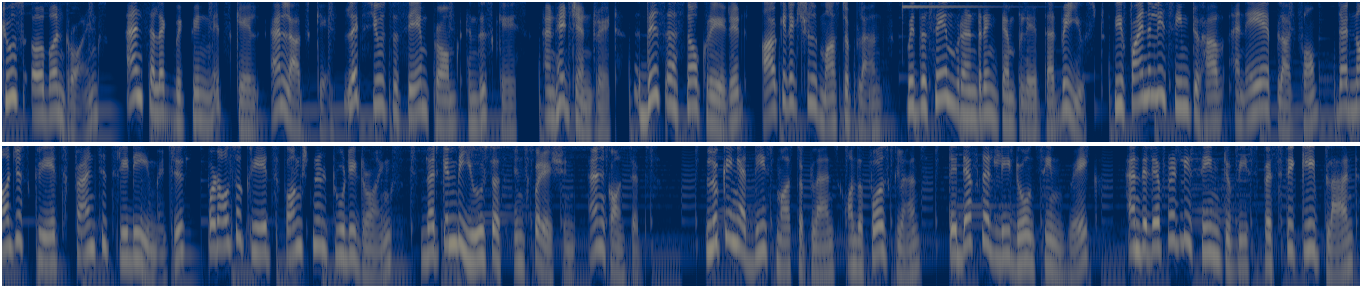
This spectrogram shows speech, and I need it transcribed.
Choose urban drawings and select between mid-scale and large-scale. Let's use the same prompt in this case and hit generate. This has now created architectural master plans with the same rendering template that we used. We finally seem to have an AI platform that not just creates fancy 3D images but also creates functional 2D drawings that can be used as inspiration and concepts. Looking at these master plans on the first glance, they definitely don't seem vague and they definitely seem to be specifically planned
